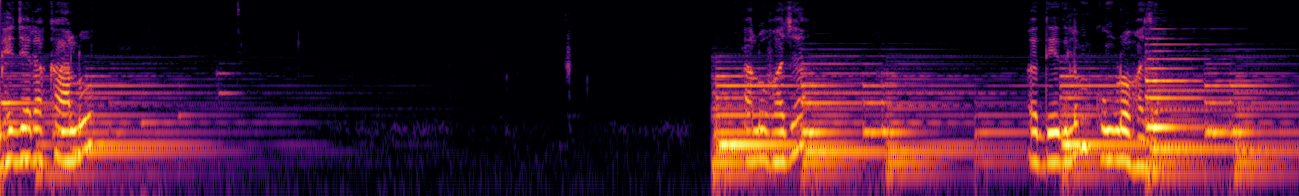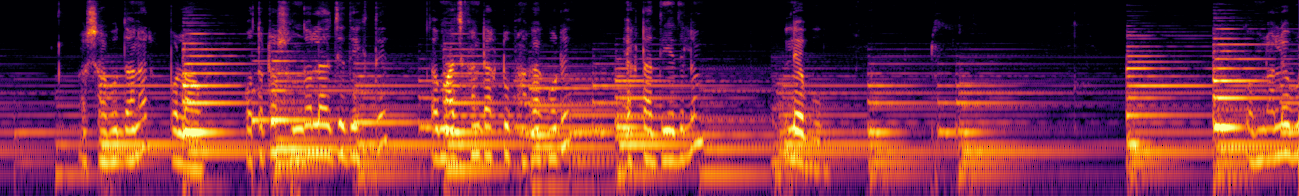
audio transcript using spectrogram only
ভেজে রাখা আলু। ভাজা আর দিয়ে দিলাম কুমড়ো ভাজা আর সাবুদানার পোলাও। কতটা সুন্দর লাগছে দেখতে। তো মাঝখানটা একটু ফাঁকা করে একটা দিয়ে দিলাম লেবু। কমলা লেবু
